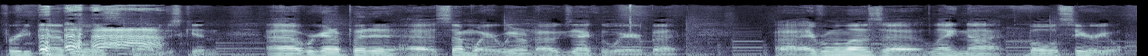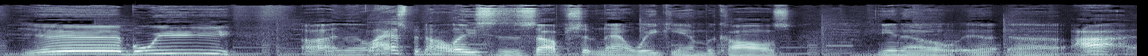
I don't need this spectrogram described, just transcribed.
fruity pebbles. no, I'm just kidding. Uh, we're going to put it uh, somewhere. We don't know exactly where, but uh, everyone loves a late night bowl of cereal. Yeah, boy. Uh, and then last but not least is the Discipleship Now weekend because, you know, uh, I,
